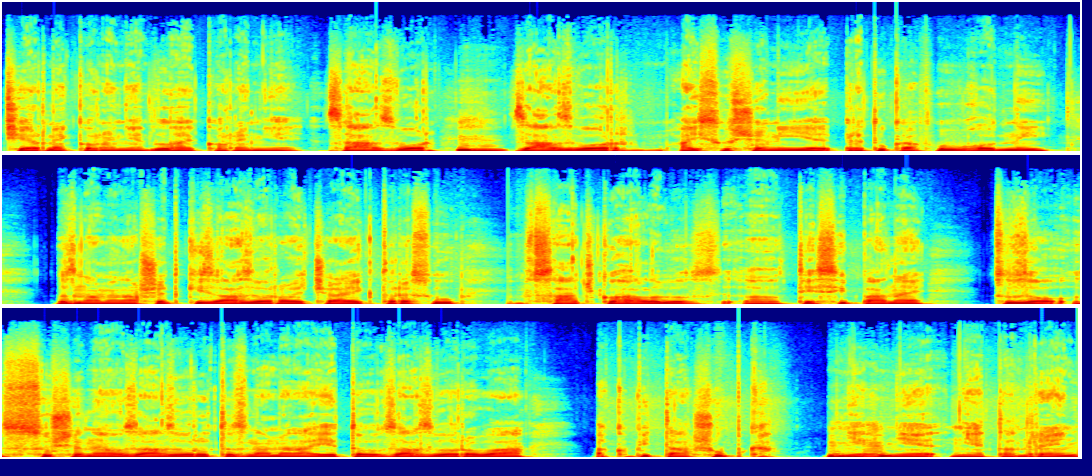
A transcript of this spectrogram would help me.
čierne korenie, dlhé korenie, zázvor. Mm-hmm. Zázvor aj sušený je pre tú kafu vhodný, to znamená všetky zázvorové čaje, ktoré sú v sáčkoch alebo uh, tie sypané, sú zo sušeného zázvoru, to znamená, je to zázvorová akoby tá šupka, mm-hmm. nie, nie, nie tá dreň,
